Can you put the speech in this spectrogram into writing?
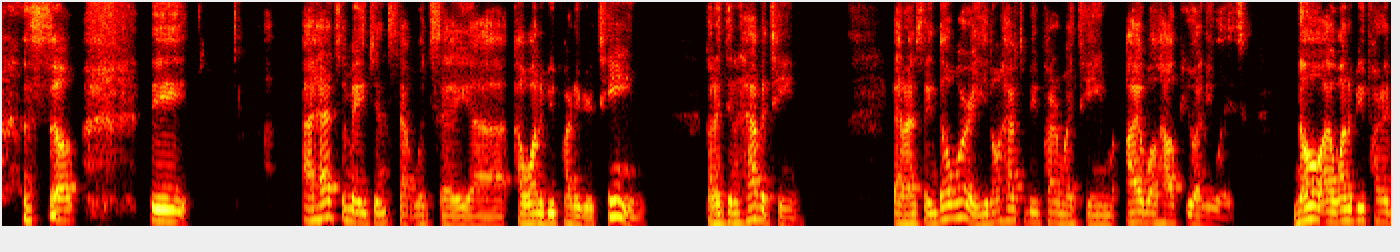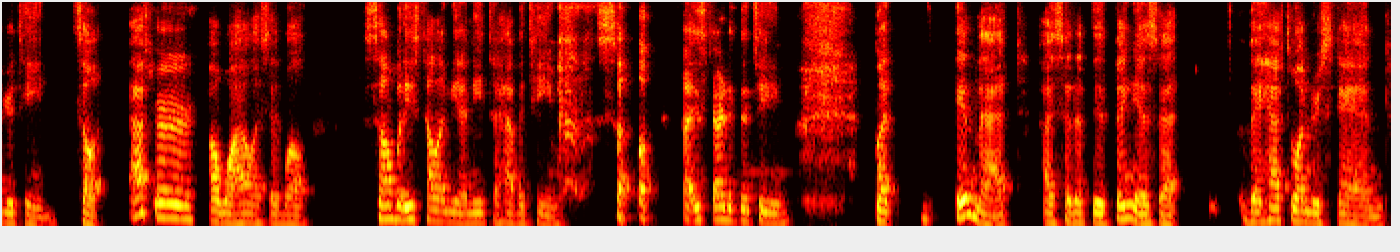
so the I had some agents that would say, uh, I want to be part of your team, but I didn't have a team. And I'm saying, don't worry, you don't have to be part of my team. I will help you anyways. No, I want to be part of your team. So after a while, I said, well, somebody's telling me I need to have a team. so I started the team. But in that, I said that the thing is that they have to understand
